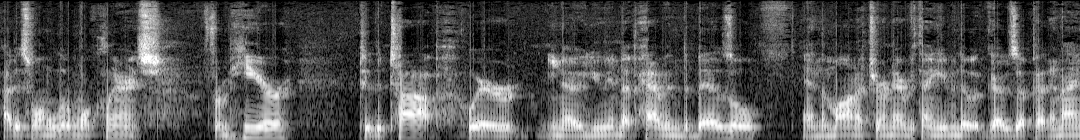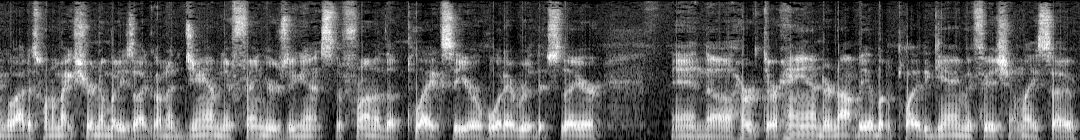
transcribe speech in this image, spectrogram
I just want a little more clearance from here to the top where you know you end up having the bezel and the monitor and everything even though it goes up at an angle I just want to make sure nobody's like going to jam their fingers against the front of the plexi or whatever that's there and uh, hurt their hand or not be able to play the game efficiently so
